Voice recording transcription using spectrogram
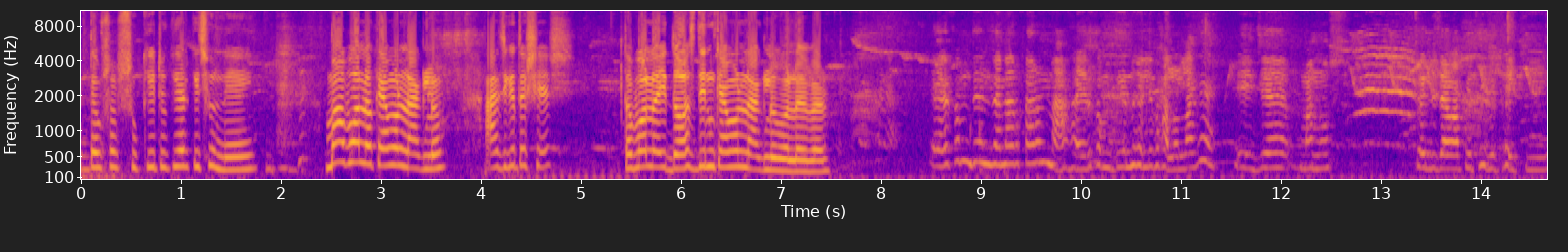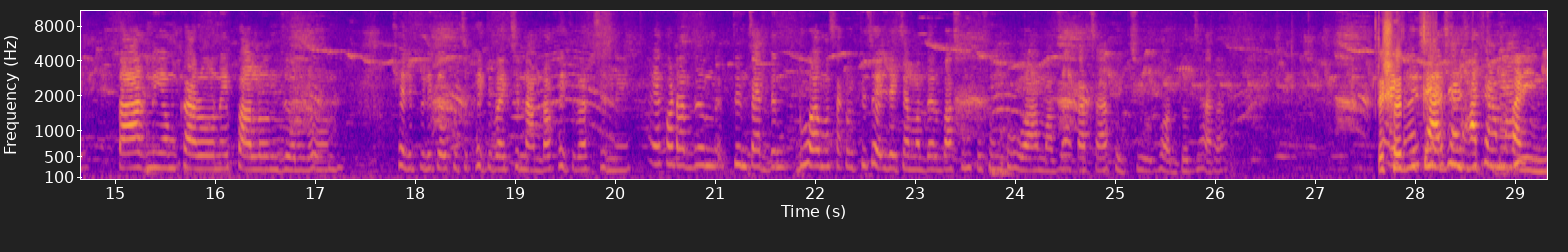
একদম সব শুকিয়ে টুকি আর কিছু নেই। মা বলো কেমন লাগল? আজকে তো শেষ। তো বলো এই দশ দিন কেমন লাগল বলো এবার? এরকম দিন জানার কারণ না হয় এরকম দিন হলে ভালো লাগে। এই যে মানুষ চলে যাওয়া পৃথিবী থেকে তার নিয়ম কারণ এই পালন জ্বলন ছেলেপিলিকেও কিছু খেতে পারছি না আমরাও খেতে পারছি না। এ কটার দিন তিন চার দিন ধোয়া মশা করতে চলে যাচ্ছে আমাদের বাসন কুসুন ধোয়া মাজা কাঁচা কিছু ভদ্র ঝাড়া। তো সত্যি ভাত পারিনি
